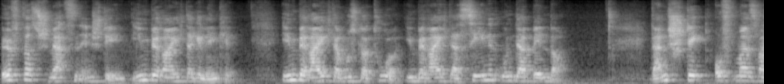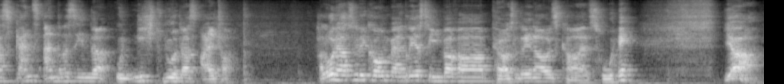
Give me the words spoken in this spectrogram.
öfters Schmerzen entstehen, im Bereich der Gelenke, im Bereich der Muskulatur, im Bereich der Sehnen und der Bänder, dann steckt oftmals was ganz anderes hinter und nicht nur das Alter. Hallo und herzlich willkommen bei Andreas Trienbacher, Personal Trainer aus Karlsruhe. Ja,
